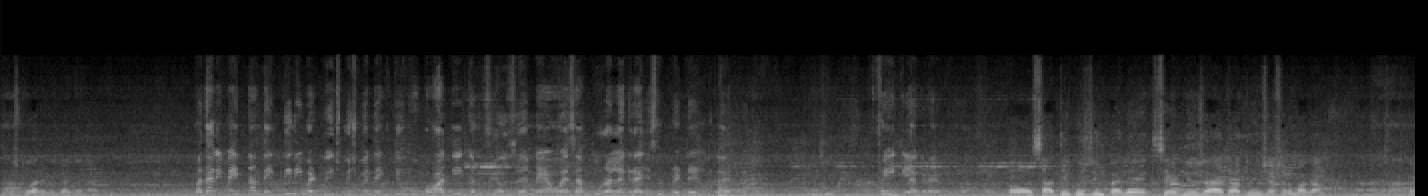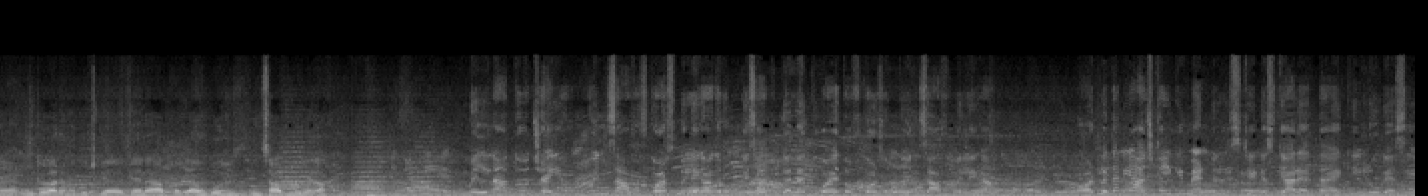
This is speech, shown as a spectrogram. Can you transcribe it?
हाँ। उसके बारे में क्या कहना है पता नहीं मैं इतना देखती नहीं बट बीच बीच में देखती हूँ वो बहुत ही कंफ्यूजन है। वो ऐसा पूरा लग रहा है जैसे प्रिटेंड कर रहा है। जी। फेक लग रहा है पूरा। और साथ ही कुछ दिन पहले एक सैड न्यूज़ आया था तुनिशा शर्मा का। हाँ। उनके बारे में कुछ कह, कहना है आपका क्या उनको इंसाफ मिलेगा? मिलना तो चाहिए उनको इंसाफ ऑफ़ कोर्स मिलेगा अगर उनके साथ गलत हुआ है तो ऑफ़ कोर्स उनको इंसाफ मिलेगा। और पता नहीं आजकल की मेंटल स्टेटस क्या रहता है कि लोग ऐसे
